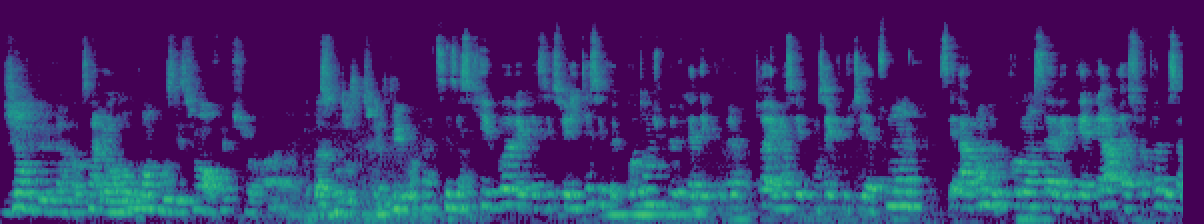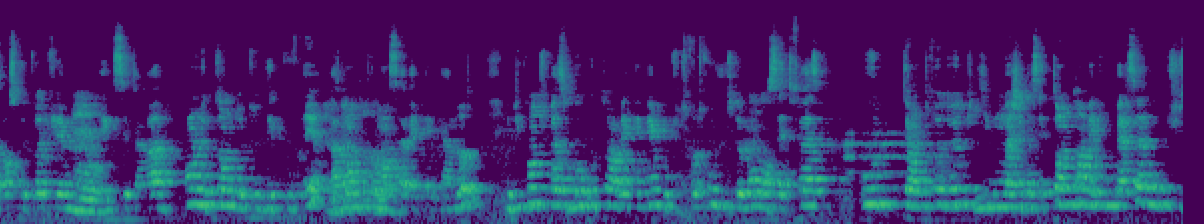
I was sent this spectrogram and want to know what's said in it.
j'ai envie de le faire comme ça, et on reprend possession en fait sur euh, bah, son autosexualité. Quoi. C'est ce qui est beau avec la sexualité, c'est que autant tu peux la découvrir pour toi, et moi c'est le conseil que je dis à tout le monde, c'est avant de commencer avec quelqu'un, assure-toi de savoir ce que toi tu aimes, Mm. etc. Prends le temps de te découvrir avant de commencer avec quelqu'un d'autre. Et puis quand tu passes beaucoup de temps avec quelqu'un, que tu te retrouves justement dans cette phase où tu es entre deux, tu dis, bon, moi j'ai passé tant de temps avec une personne, tu,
